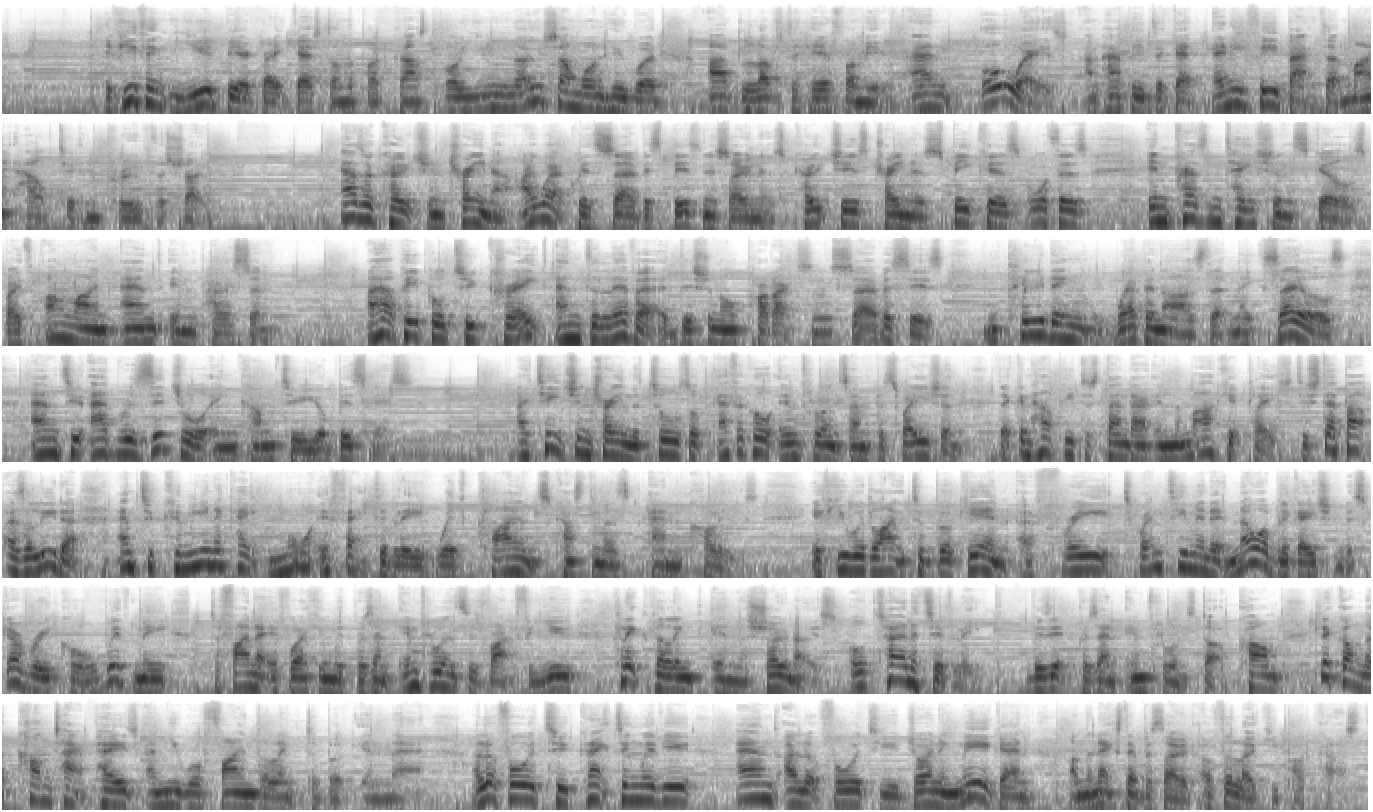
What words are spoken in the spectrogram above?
If you think you'd be a great guest on the podcast or you know someone who would, I'd love to hear from you. And always, I'm happy to get any feedback that might help to improve the show. As a coach and trainer, I work with service business owners, coaches, trainers, speakers, authors in presentation skills, both online and in person. I help people to create and deliver additional products and services, including webinars that make sales, and to add residual income to your business. I teach and train the tools of ethical influence and persuasion that can help you to stand out in the marketplace, to step up as a leader, and to communicate more effectively with clients, customers, and colleagues. If you would like to book in a free 20 minute, no obligation discovery call with me to find out if working with Present Influence is right for you, click the link in the show notes. Alternatively, visit presentinfluence.com, click on the contact page, and you will find the link to book in there. I look forward to connecting with you, and I look forward to you joining me again on the next episode of the Loki podcast.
